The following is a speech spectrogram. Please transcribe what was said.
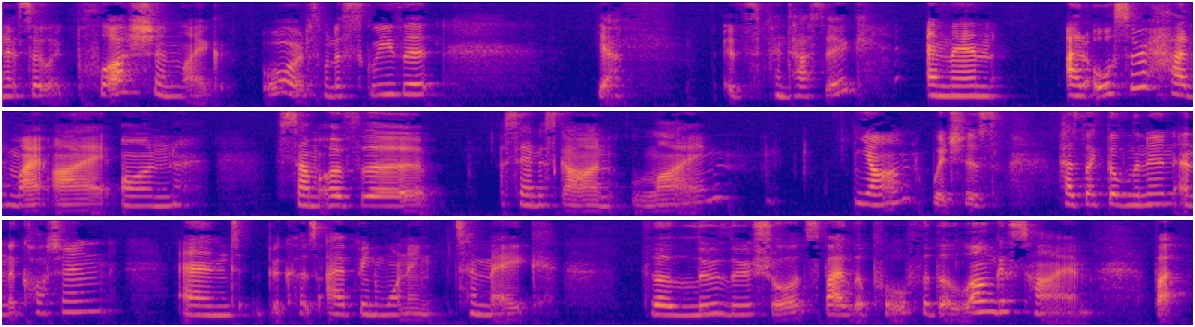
and it's so like plush and like, oh, I just want to squeeze it. Yeah, it's fantastic. And then I'd also had my eye on some of the Sandnesgarn line yarn, which is has like the linen and the cotton and because I've been wanting to make the Loulou shorts by Le Pool for the longest time but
